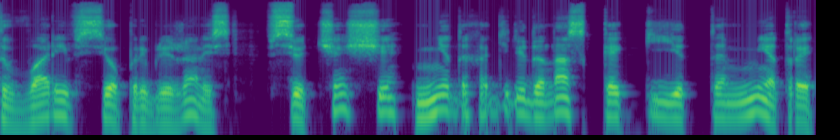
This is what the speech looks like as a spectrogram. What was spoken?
твари все приближались все чаще не доходили до нас какие-то метры.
